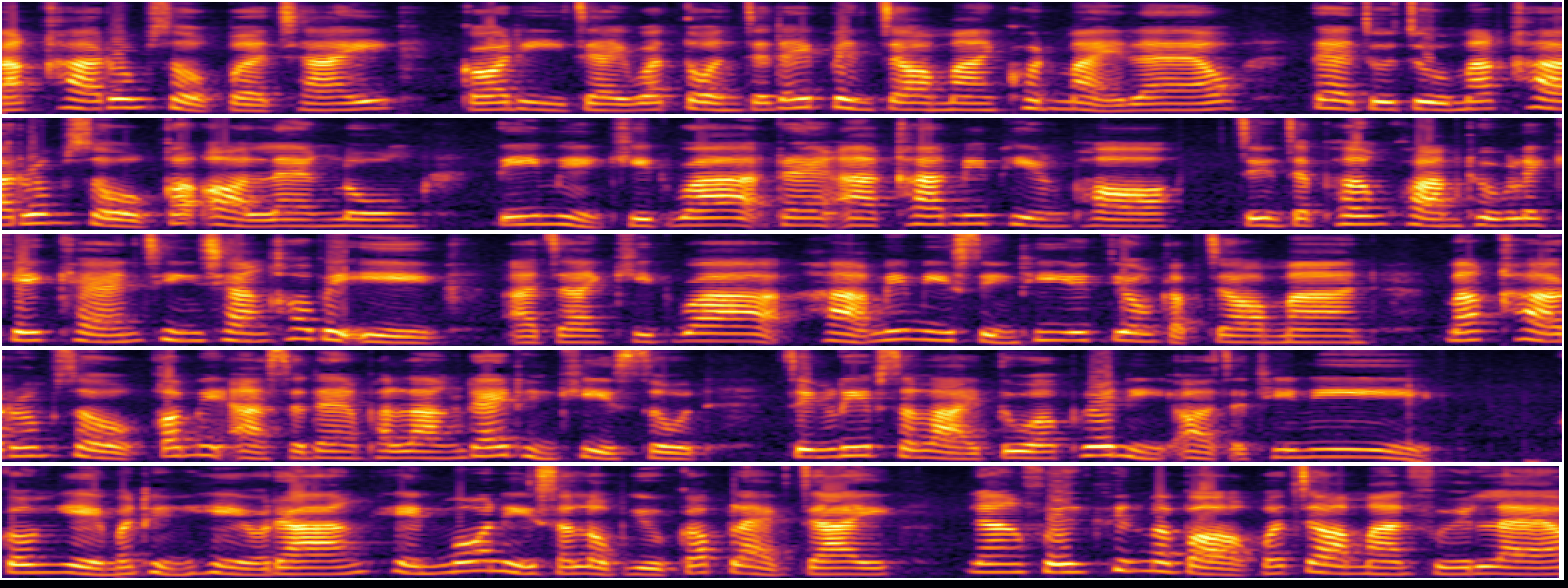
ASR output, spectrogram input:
มักคาร่วมโศกเปิดใช้ ก็ดีใจว่าตนจะได้เป็นจอมารคนใหม่แล้ว แต่จู่ๆมักคาร่วมโศกก็อ่อนแรงลง ตี้เหมียนคิดว่าแรงอาฆาตไม่เพียงพอ จึงจะเพิ่มความทุกข์และเครียดแค้นชิงชังเข้าไปอีก อาจารย์คิดว่าหากไม่มีสิ่งที่ยึดโยงกับจอมารมักคาร่วมโศกก็ไม่อาจแสดงพลังได้ถึงขีดสุด จึงรีบสลายตัวเพื่อหนีออกจากที่นี่กงเหย่มาถึงเหวร้าง เห็นโม่หนีสลบอยู่ก็แปลกใจ นางฟื้นขึ้นมาบอกว่าจอมารฟื้นแล้ว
